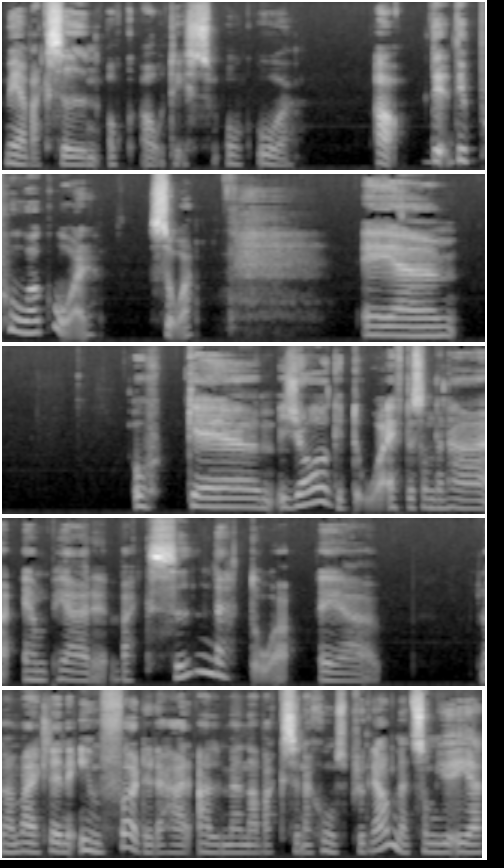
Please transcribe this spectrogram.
med vaccin och autism. Och, och ja, det, det pågår så. Eh, och Eh, jag då, eftersom den här MPR-vaccinet... då eh, man verkligen införde det här allmänna vaccinationsprogrammet som ju är,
